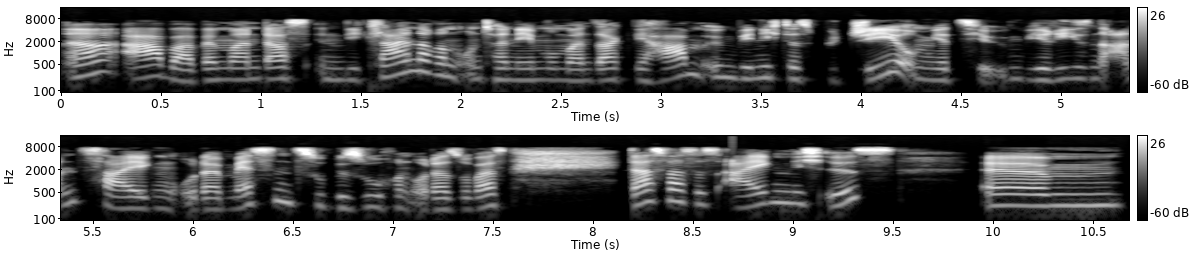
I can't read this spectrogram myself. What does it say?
Ja? Aber wenn man das in die kleineren Unternehmen, wo man sagt, wir haben irgendwie nicht das Budget, um jetzt hier irgendwie Riesenanzeigen oder Messen zu besuchen oder sowas, das, was es eigentlich ist, ähm,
